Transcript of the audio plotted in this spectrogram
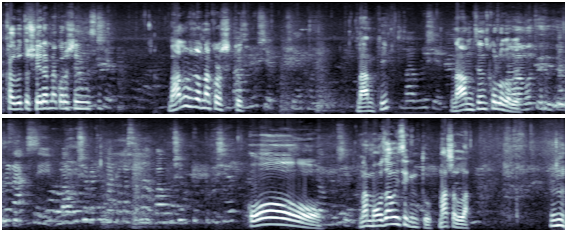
আকাশ ভাই, তো সে রান্না করা শিখে গেছে? ভালো রান্না করা শিখেছে নাম কি? নাম চেঞ্জ করল কবে? ও, না মজা হয়েছে কিন্তু মাশাল্লাহ হুম।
